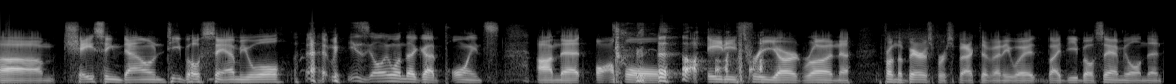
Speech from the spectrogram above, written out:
um, chasing down Deebo Samuel. I mean, he's the only one that got points on that awful 83 yard run from the Bears' perspective, anyway, by Deebo Samuel. And then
